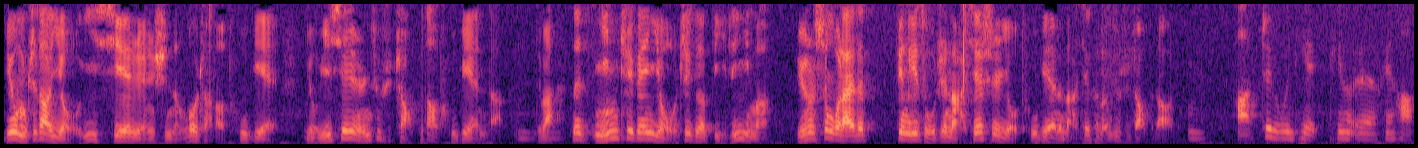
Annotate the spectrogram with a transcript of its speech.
因为我们知道有一些人是能够找到突变，有一些人就是找不到突变的，对吧？那您这边有这个比例吗？比如说送过来的病理组织哪些是有突变的，哪些可能就是找不到的？嗯，好，这个问题挺呃很好，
